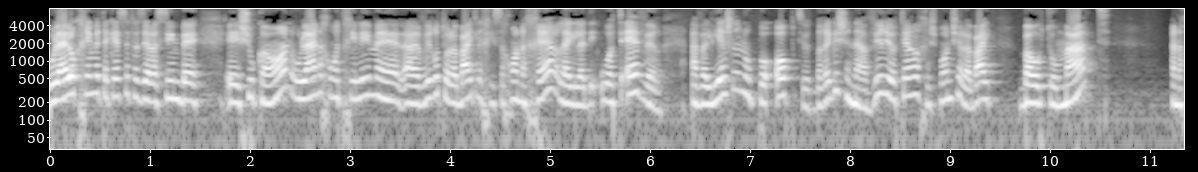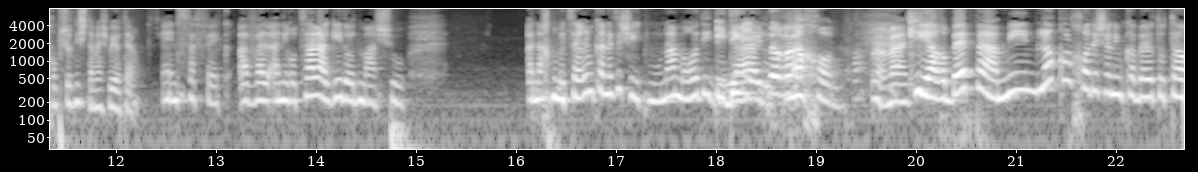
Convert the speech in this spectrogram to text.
אולי לוקחים את הכסף הזה לשים בשוק ההון, אולי אנחנו מתחילים אה, להעביר אותו לבית לחיסכון אחר, לילדים, whatever. אבל יש לנו פה אופציות, ברגע שנעביר יותר לחשבון של הבית באוטומט, אנחנו פשוט נשתמש ביותר. אין ספק, אבל אני רוצה להגיד עוד משהו. אנחנו מציירים כאן איזושהי תמונה מאוד אידיאלית. נכון. ממש. כי הרבה פעמים, לא כל חודש אני מקבלת אותה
